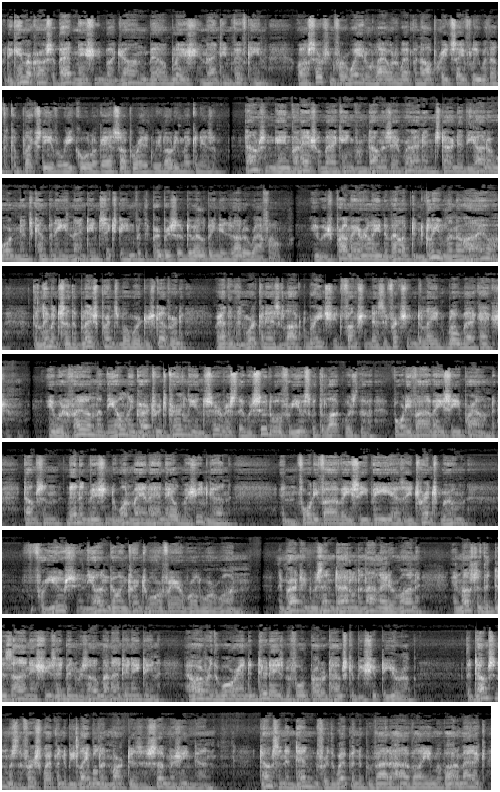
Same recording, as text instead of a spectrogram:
but he came across a patent issued by John Bell Blish in 1915 while searching for a way to allow his weapon to operate safely without the complexity of a recoil or gas-operated reloading mechanism. Thompson gained financial backing from Thomas F. Ryan and started the Auto Ordnance Company in 1916 for the purpose of developing his auto rifle. It was primarily developed in Cleveland, Ohio, the limits of the Blish principle were discovered. Rather than working as a locked breech, it functioned as a friction-delayed blowback action. It was found that the only cartridge currently in service that was suitable for use with the lock was the 45 ACP round. Thompson then envisioned a one-man handheld machine gun and 45 ACP as a trench broom for use in the ongoing trench warfare of World War I. The project was entitled Annihilator 1 and most of the design issues had been resolved by 1918. However, the war ended two days before prototypes could be shipped to Europe. The Thompson was the first weapon to be labeled and marked as a submachine gun. Thompson intended for the weapon to provide a high volume of automatic,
